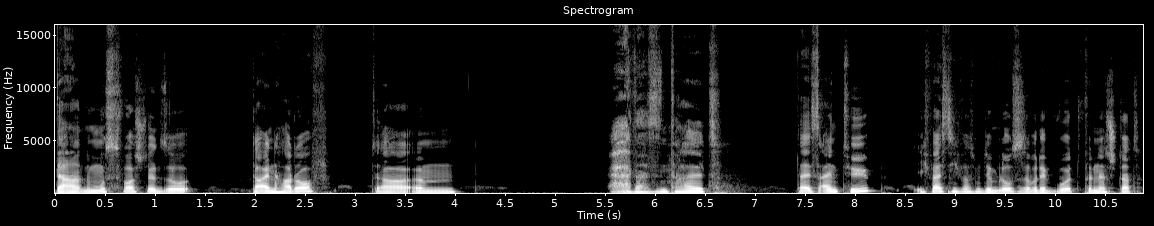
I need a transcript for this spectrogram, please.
da, du musst vorstellen, so, da in Hardorf, da, ähm, ja, da sind halt, da ist ein Typ, ich weiß nicht, was mit dem los ist, aber der wurde von der Stadt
